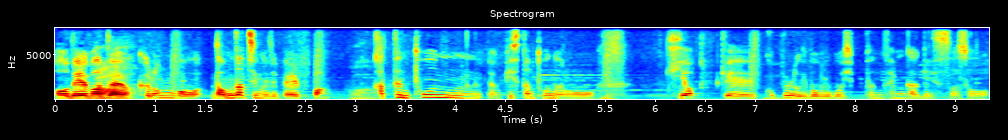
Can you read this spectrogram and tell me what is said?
어, 네 맞아요. 아. 그런 거 남자친구 이제 멜빵 아, 같은 톤, 약간 비슷한 톤으로 네. 귀엽게 음. 커플룩 입어보고 싶은 생각이 있어서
